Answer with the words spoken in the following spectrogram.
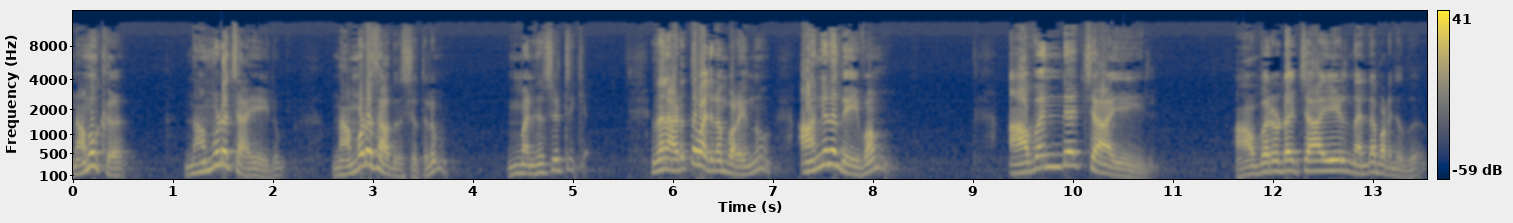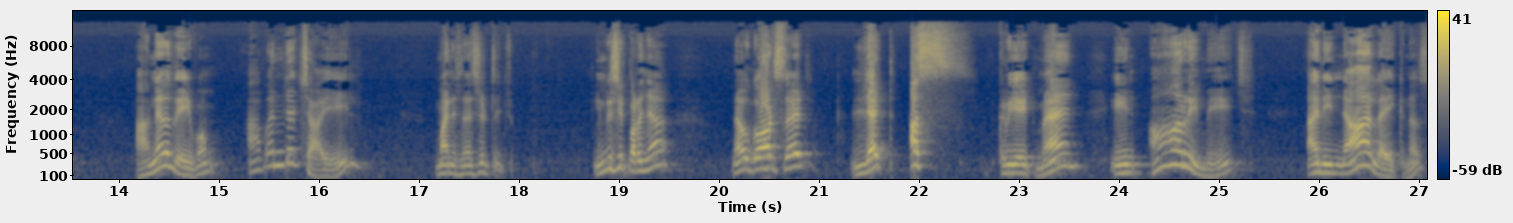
നമുക്ക് നമ്മുടെ ഛായയിലും നമ്മുടെ സാദൃശ്യത്തിലും മനുഷ്യൻ സൃഷ്ടിക്കാം. എന്നാൽ അടുത്ത വചനം പറയുന്നു അങ്ങനെ ദൈവം അവന്റെ ഛായയിൽ അവരുടെ ഛായയിൽ നല്ല പറഞ്ഞത് അങ്ങനെ ദൈവം അവന്റെ ഛായയിൽ മനുഷ്യനെ സൃഷ്ടിച്ചു. ഇംഗ്ലീഷിൽ പറഞ്ഞ now God said let us create man in our image and in our likeness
